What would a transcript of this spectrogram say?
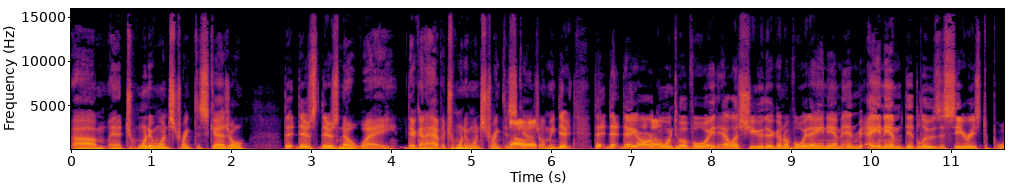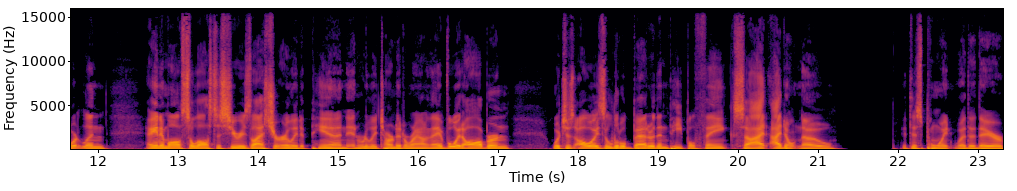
um, and a 21 strength of schedule there's there's no way they're going to have a 21 strength of no, schedule. I mean, they they are uh-huh. going to avoid LSU. They're going to avoid A and M, and A and M did lose a series to Portland. A and M also lost a series last year early to Penn and really turned it around. And they avoid Auburn, which is always a little better than people think. So I I don't know at this point whether they're.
